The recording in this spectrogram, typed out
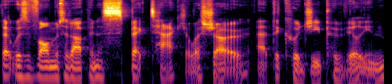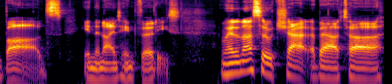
that was vomited up in a spectacular show at the Coogee Pavilion Baths in the 1930s. And we had a nice little chat about uh,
